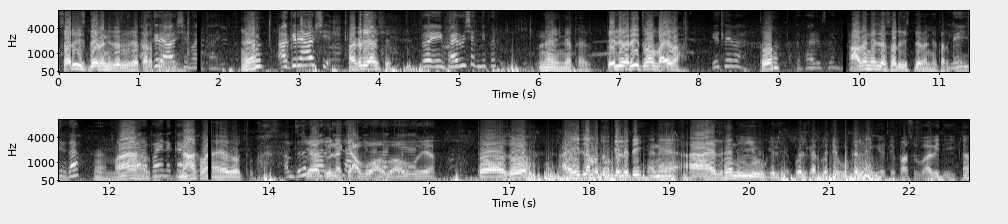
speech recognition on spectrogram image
સર્વિસ દેવાની જરૂર છે તારા આવશે મારા ભાઈ. હે? આગળ આવશે. આગળ આવશે. તો એ છે કે નહીં ભાઈ? પેલી વાર તો આવ્યા એ લેવા તો. આવે ને એટલે સર્વિસ દેવાની છે ભાઈ. તારા માં ભાઈને કાંઈ- નાખવાના હે જો તું. ક્યાં તું કે આવું આવું આવું એમ. તો જો આ એટલામાં તો હતી અને આ છે ને ઈ ઉગેલી બોલકાર બધી ઉગેલ નહીં. ગયો તે પાછું વાવી દઈ હા?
